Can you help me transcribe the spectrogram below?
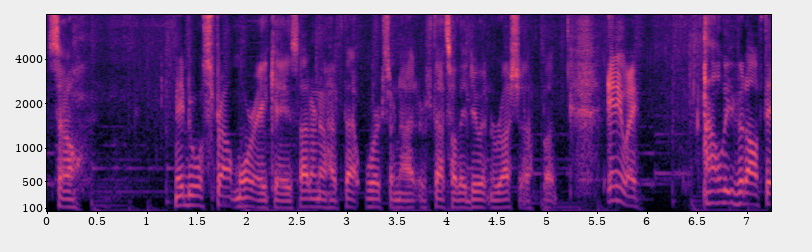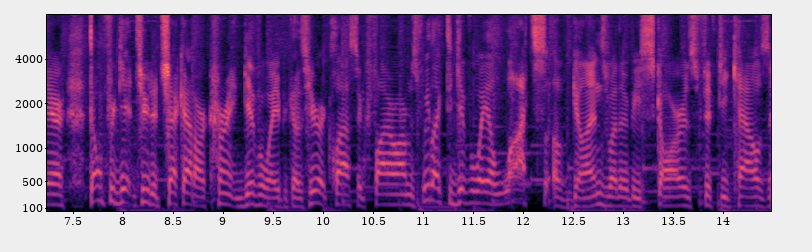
so maybe we'll sprout more AKs. I don't know if that works or not, or if that's how they do it in Russia. But anyway, I'll leave it off there. Don't forget too to check out our current giveaway because here at Classic Firearms, we like to give away a lots of guns, whether it be SCARs, 50 cals,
